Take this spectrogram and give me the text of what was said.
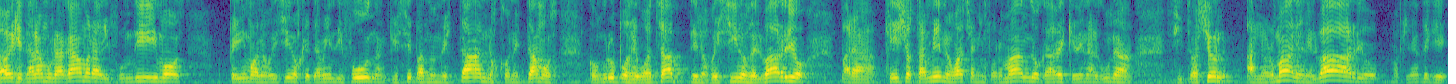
cada vez que talamos una cámara difundimos, pedimos a los vecinos que también difundan, que sepan dónde están, nos conectamos con grupos de WhatsApp de los vecinos del barrio para que ellos también nos vayan informando cada vez que ven alguna situación anormal en el barrio. Imagínate que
